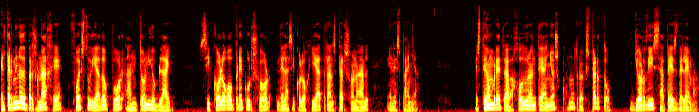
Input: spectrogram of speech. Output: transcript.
El término de personaje fue estudiado por Antonio Blay, psicólogo precursor de la psicología transpersonal en España. Este hombre trabajó durante años con otro experto, Jordi Sapés de Lema.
